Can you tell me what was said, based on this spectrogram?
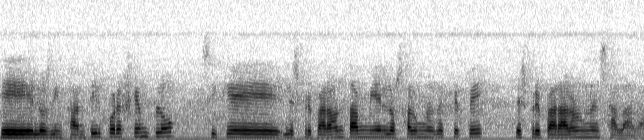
Eh, los de infantil, por ejemplo, sí que les prepararon también los alumnos de FP, les prepararon una ensalada,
